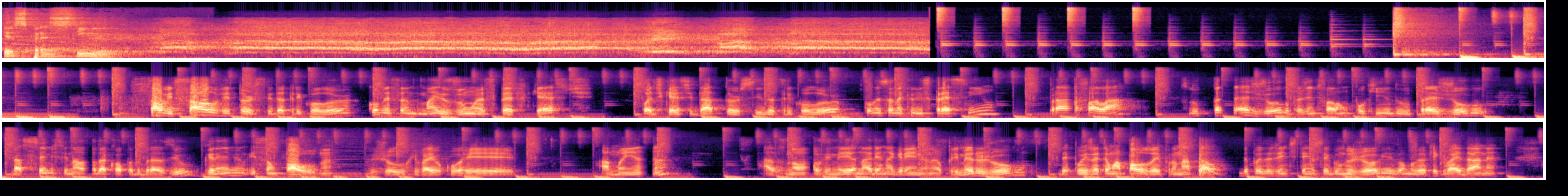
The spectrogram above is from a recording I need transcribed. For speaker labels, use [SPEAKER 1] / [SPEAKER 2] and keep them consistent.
[SPEAKER 1] Expressinho.
[SPEAKER 2] Salve, salve, torcida tricolor! Começando mais um SPFcast, podcast da torcida tricolor. Começando aqui um expressinho para falar do pré-jogo, para a gente falar um pouquinho do pré-jogo da semifinal da Copa do Brasil, Grêmio e São Paulo, né? O jogo que vai ocorrer amanhã, às nove e meia na Arena Grêmio, né? O primeiro jogo, depois vai ter uma pausa aí para o Natal, depois a gente tem o segundo jogo e vamos ver o que, que vai dar, né?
